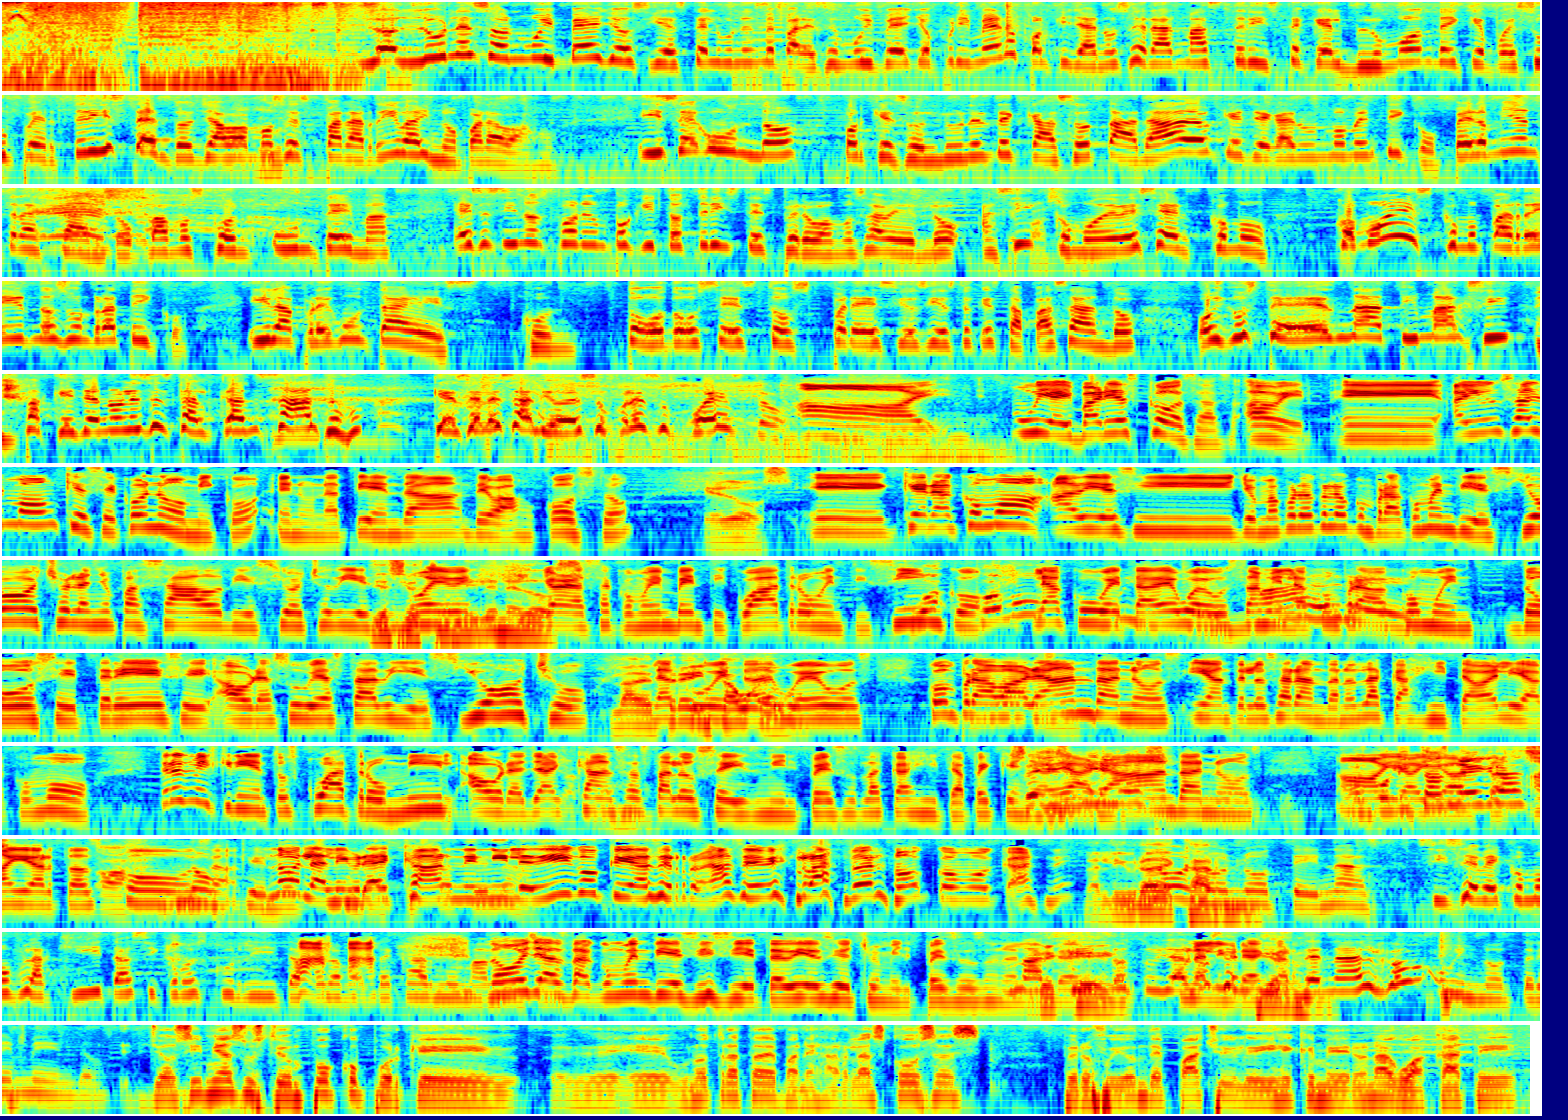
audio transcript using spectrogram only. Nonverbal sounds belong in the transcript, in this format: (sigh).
Los lunes son muy bellos y este lunes me parece muy bello. Primero porque ya no será más triste que el Blue Monday que fue súper triste, entonces ya vamos es para arriba y no para abajo. Y segundo, porque son lunes de caso tarado que llega en un momentico. Pero mientras tanto, vamos con un tema. Ese sí nos pone un poquito tristes, pero vamos a verlo así, como debe ser, como, como es, como para reírnos un ratico. Y la pregunta es, con todos estos precios y esto que está pasando, oiga ustedes, Nati, Maxi, ¿para qué ya no les está alcanzando? ¿Qué se les salió de su presupuesto? Ay, uy, hay varias cosas. A ver, eh, hay un salmón que es económico en una tienda de bajo costo. E2. eh, que era como a 10 y yo me acuerdo que lo compraba como en 18 el año pasado, 18, 19 18.000 en E2. y ahora está como en 24 o 25. ¿Cómo? La cubeta Uy, de huevos también la compraba madre. como en 12, 13, ahora sube hasta 18 La de 30 cubeta de huevo. huevos. Compraba No. arándanos y antes los arándanos la cajita valía como 3.500, 4.000, ahora ya alcanza hasta los 6.000 pesos la cajita pequeña de arándanos. ¿Las Ay, hay, harta- negras? hay hartas Ah. cosas. No, No, la libra de carne, ni le digo que hace, hace (laughs) rato no como carne. La libra no, de carne. No, no, tenaz. Sí se ve como flaquita, así como escurridita por la (laughs) falta de carne, mamita. No, ya está como en 17, 18 mil pesos una libra ¿De ¿tú ya Una lo libra de sentiste en carne. algo? Uy, no, tremendo. Yo sí me asusté un poco porque eh, eh, uno trata de manejar las cosas, pero fui donde Pacho y le dije que me dieron aguacate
